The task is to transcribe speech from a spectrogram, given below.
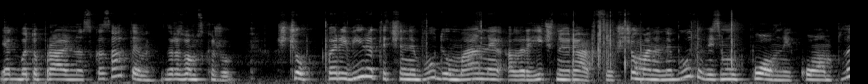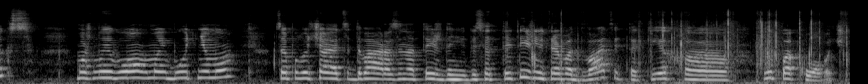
як би то правильно сказати, зараз вам скажу. Щоб перевірити, чи не буде у мене алергічної реакції. Якщо в мене не буде, візьму повний комплекс, можливо, в майбутньому. Це виходить два рази на тиждень і 10 тижнів треба 20 таких е, упаковочок.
